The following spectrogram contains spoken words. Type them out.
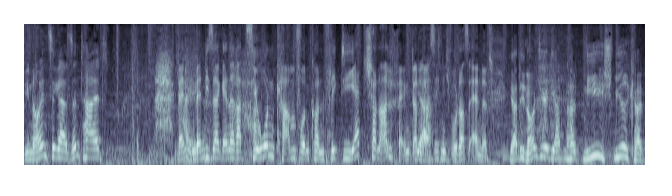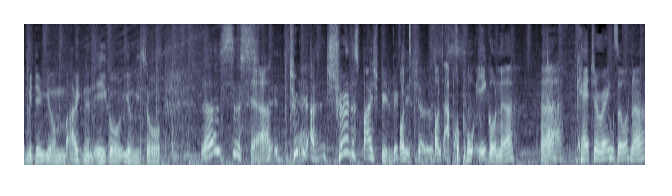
die 90er sind halt. Wenn, wenn dieser Generationenkampf und Konflikt jetzt schon anfängt, dann Ja. weiß ich nicht, wo das endet. Ja, die 90er, die hatten halt nie Schwierigkeiten mit dem, ihrem eigenen Ego irgendwie so. Das ist Ja. typisch, also ein schönes Beispiel, Und, wirklich. Und ist- apropos Ego, ne? Ja. Catering, so, ne?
